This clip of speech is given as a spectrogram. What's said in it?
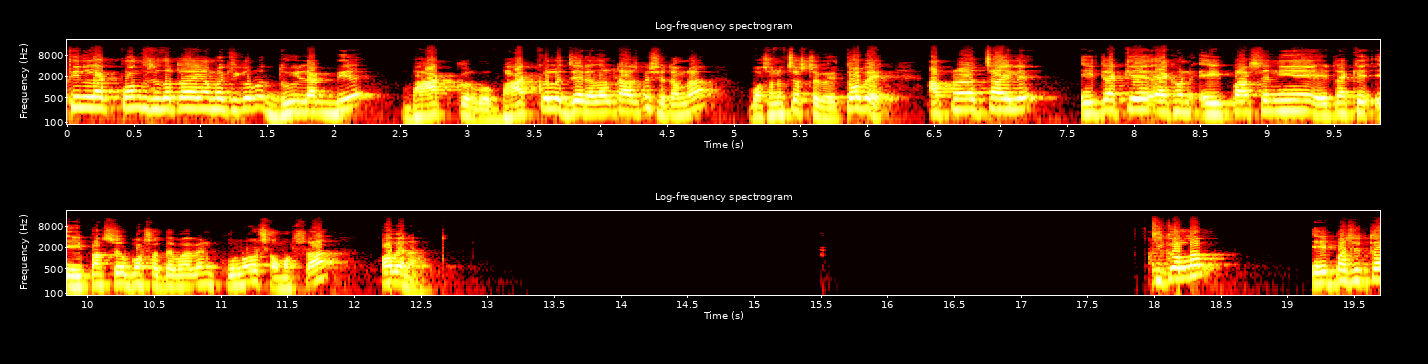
তিন লাখ পঞ্চাশ হাজার টাকায় আমরা কি করব? দুই লাখ দিয়ে ভাগ করব। ভাগ করলে যে রেজাল্টটা আসবে সেটা আমরা বসানোর চেষ্টা করি। তবে আপনারা চাইলে এটাকে এখন এই পাশে নিয়ে এটাকে এই পাশেও বসাতে পারবেন, কোনো সমস্যা হবে না। কি করলাম? এই পাশেটা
